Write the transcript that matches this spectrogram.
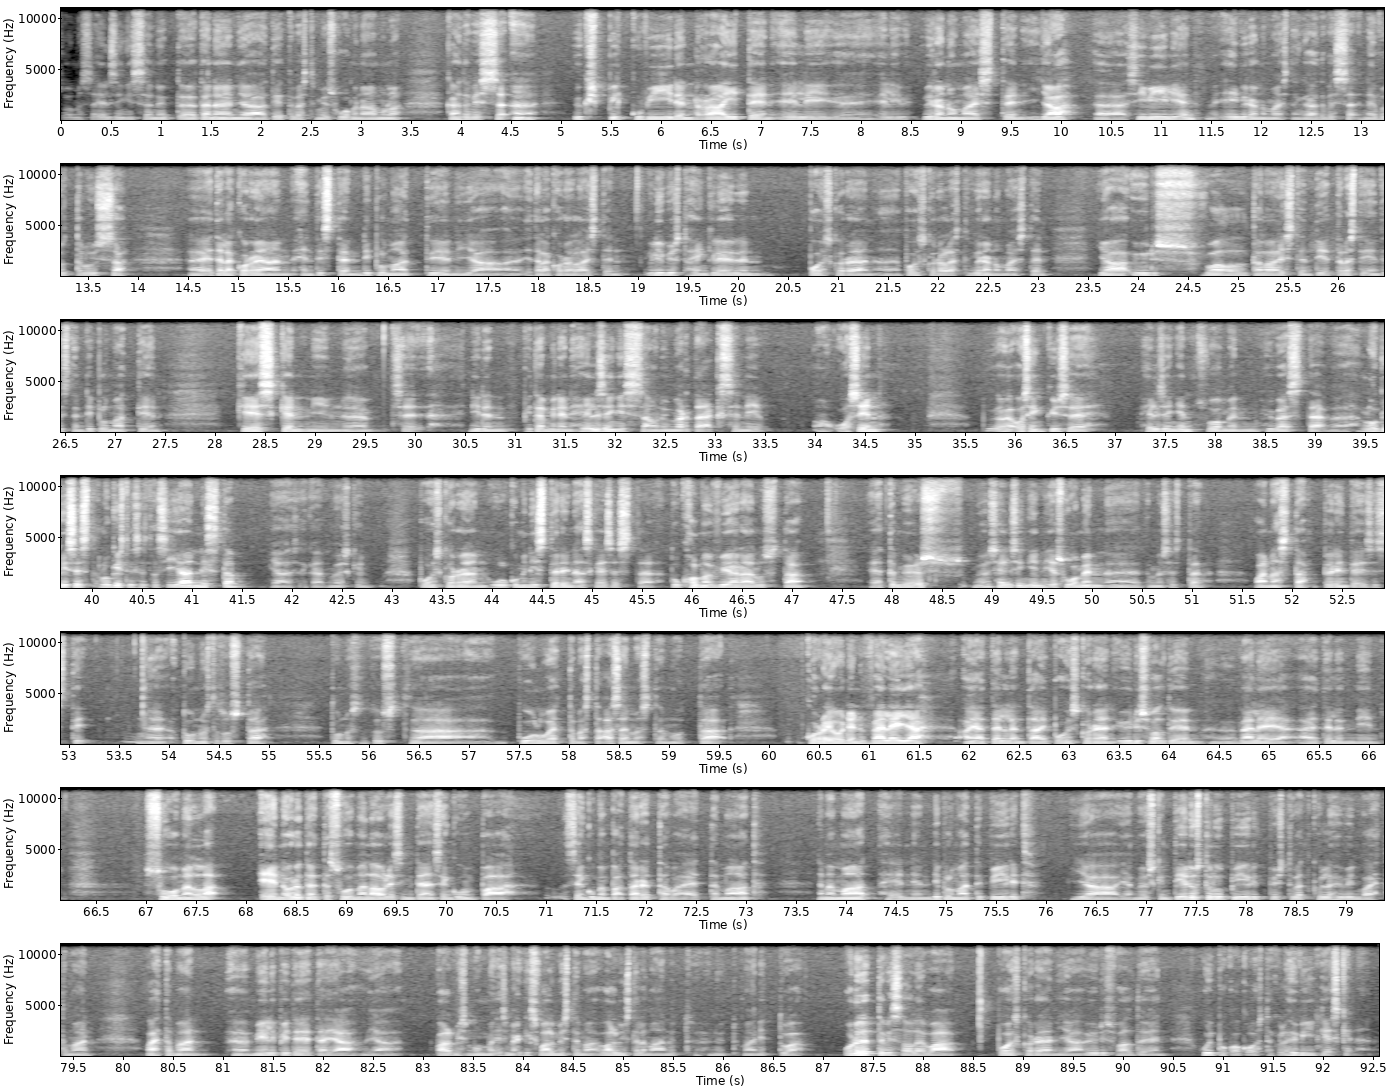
Suomessa Helsingissä nyt tänään ja tiettävästi myös huomenna aamulla käytävissä 1,5 raiteen eli, eli viranomaisten ja siviilien, ei-viranomaisten käytävissä neuvotteluissa Etelä-Korean entisten diplomaattien ja eteläkorealaisten yliopistohenkilöiden, pohjois-korean, pohjois-korealaisten viranomaisten ja yhdysvaltalaisten tiettävästi entisten diplomaattien kesken, niin se, niiden pitäminen Helsingissä on ymmärtääkseni osin, osin kyse Helsingin, Suomen hyvästä logisesta, logistisesta sijainnista ja sekä myöskin Pohjois-Korean ulkoministerin äskeisestä Tukholman vierailusta, että myös, myös Helsingin ja Suomen vanhasta perinteisesti tunnustetusta tunnustetusta puolueettomasta asemasta, mutta Koreoiden välejä ajatellen tai Pohjois-Korean Yhdysvaltojen välejä ajatellen, niin Suomella, en odota, että Suomella olisi mitään sen kummempaa, sen kummempaa tarjottavaa, että maat, nämä maat, heidän diplomaattipiirit ja, ja myöskin tiedustelupiirit pystyvät kyllä hyvin vaihtamaan, vaihtamaan mielipiteitä ja, ja valmis, esimerkiksi valmistelemaan, valmistelemaan nyt, nyt mainittua odotettavissa olevaa Pohjois-Korean ja Yhdysvaltojen huippukokousta kyllä hyvinkin keskenään.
